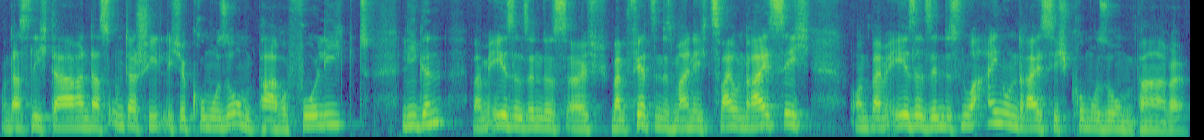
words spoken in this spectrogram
Und das liegt daran, dass unterschiedliche Chromosomenpaare vorliegen. Beim Esel sind es, äh, beim Pferd sind es, meine ich, 32 und beim Esel sind es nur 31 Chromosomenpaare.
